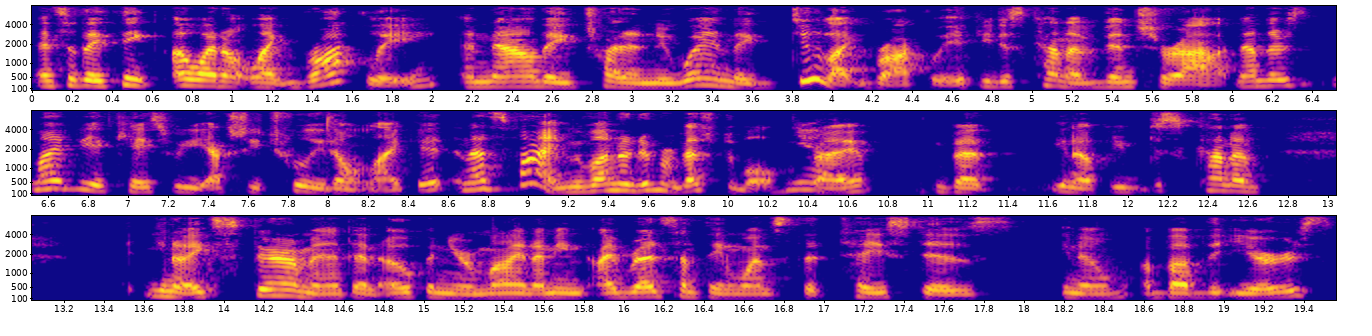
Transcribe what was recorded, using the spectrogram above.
and so they think, oh, I don't like broccoli. And now they try a new way and they do like broccoli if you just kind of venture out. Now, there's might be a case where you actually truly don't like it, and that's fine. Move on to a different vegetable, yeah. right? But, you know, if you just kind of, you know, experiment and open your mind. I mean, I read something once that taste is, you know, above the ears.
